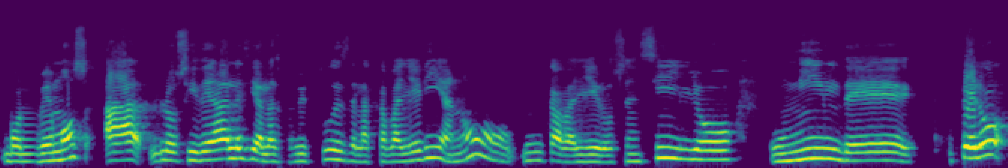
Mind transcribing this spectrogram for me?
volvemos a los ideales y a las virtudes de la caballería, ¿no? Un caballero sencillo, humilde, pero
